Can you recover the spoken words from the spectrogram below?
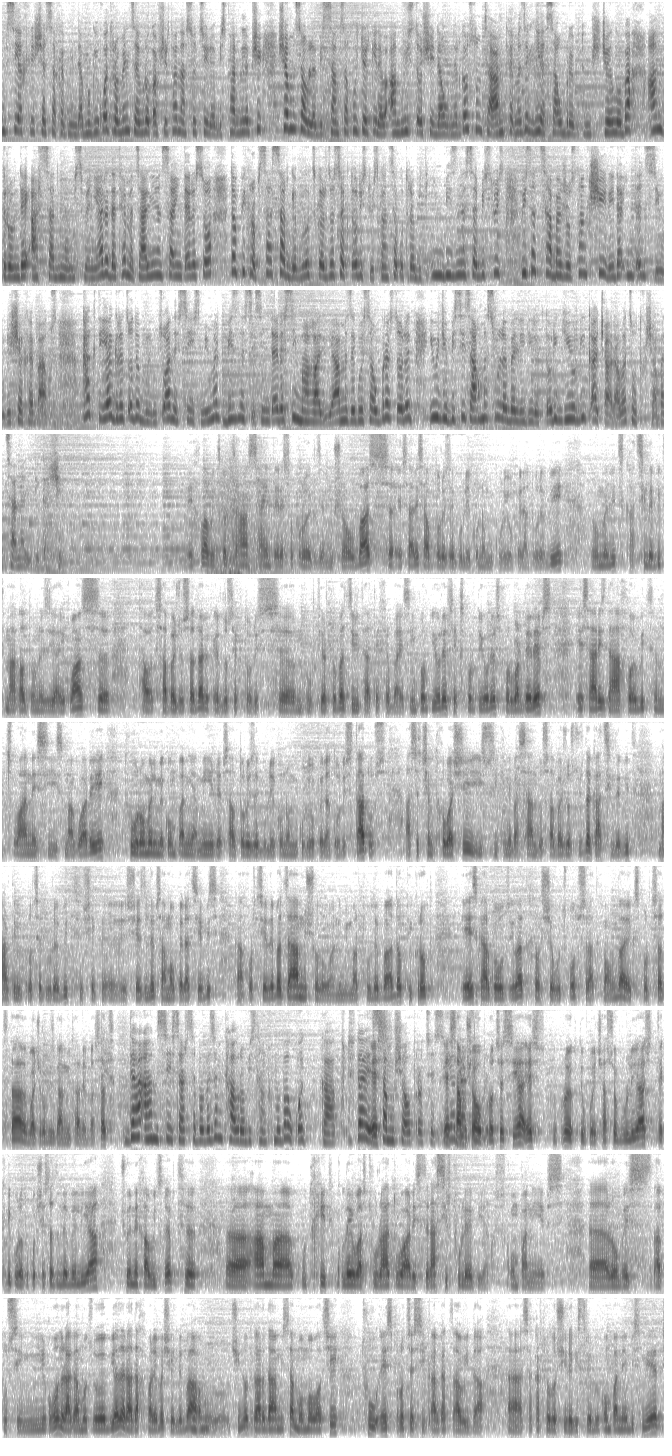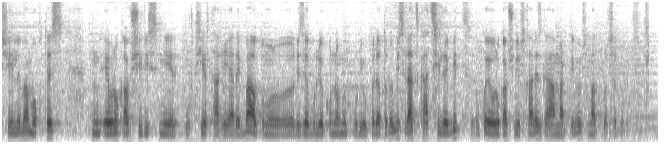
იმ სიახლის შესახებ მინდა მოგიყვეთ, რომელიც ევროკავშირთან ასოცირების ფარგლებში შემოსავლების სამსახურს ჯერ კიდევ აგვისტოში დაუნერგავს, თუმცა ამ თემაზე გია საუბრები თუ მსჯელობა ამ დრომდე არსად მომისმენი არა და თემა ძალიან საინტერესოა და ვფიქრობ სასარგებლოც კერძო სექტორისთვის, განსაკუთრებით იმ ბიზნესებისთვის, ვისაც საბაჟოსთან ხშირი და ინტენსიური შეხება აქვს. ფაქტია, ეგრეთ წოდებული მწვანე სიის მიმართ ბიზნესის ინტერესი მაღალია. ამაზე გვესაუბრა სწორედ UGBC-ის აღმასრულებელი დირექტორი გიორგი კაჭარავაც ოთხშაბათს ანალიტიკაში. ეხლა ვიწყებ ძალიან საინტერესო პროექტზე მუშაობას. ეს არის ავტორიზებული ეკონომიკური ოპერატორები, რომელიც გაცილებით მაღალ დონეზე აიყვანს თავად საბაჟოსა და კერძო სექტორის ურთიერთობას ძირითადად ეხება ეს იმპორტიორებს, ექსპორტიორებს, ფორვარდერებს. ეს არის დაახლოებით მწვანესის მაგვარი, თუ რომელიმე კომპანია მიიღებს ავტორიზებული ეკონომიკური ოპერატორის სტატუსს, ასეთ შემთხვევაში ის იქნება სანდო საბაჟოსთვის და გაცილებით მარტივი პროცედურებით შეძლებს ამ ოპერაციების განხორციელება. ძალიან მნიშვნელოვანი მიმართულებაა და ვფიქრობთ, ეს გარკვეულწილად ხელს შეუწყობს, რა თქმა უნდა, ექსპორტსაც და ვაჭრობის განვითარებასაც. და ამ სის არსებობაზე მთავრობის თანხმობა უკვე გაქვთ და ეს სამუშაო პროცესია. ეს სამუშაო პროცესია, ეს პროექტი უკვე ჩასვებულია, ტექნიკურად უკვე შესაძლებელია. ჩვენ ახლა ვიწყებთ ამ კუთხით კვლევას თუ რატო არის, რა სირთულეები აქვს კომპანიებს. რომ ეს სტატუსი მიიღონ, რა გამოწვევებია და რა დახმარება შეიძლება აღმოჩინოთ. გარდა ამისა, მომავალში თუ ეს პროცესი კარგად წავიდა საქართველოსში რეგისტრირებული კომპანიების მიერ, შეიძლება მოხდეს ევროკავშირის მიერ ურთიერთაღიარება ავტომატიზებული ეკონომიკური ოპერატორების, რაც გაცილებით უკვე ევროკავშირის ხარეს გაამარტივებს მათ პროცედურებს.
